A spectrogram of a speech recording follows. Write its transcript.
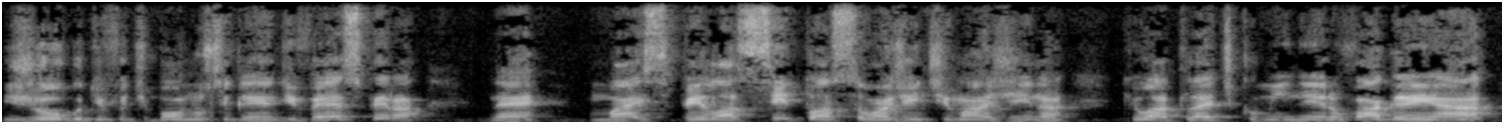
jogo de futebol não se ganha de véspera, né? Mas pela situação a gente imagina que o Atlético Mineiro vai ganhar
